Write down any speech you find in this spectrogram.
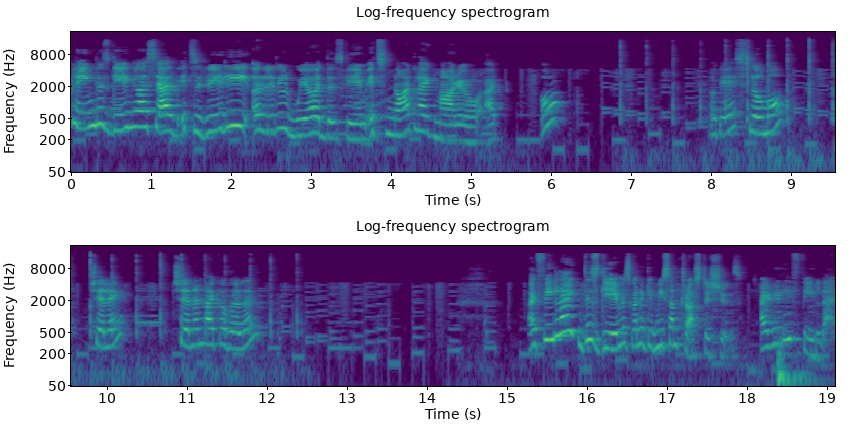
playing this game yourself. It's really a little weird this game. It's not like Mario at Oh. Okay, slow-mo. Chilling. Chilling like a villain. I feel like this game is going to give me some trust issues. I really feel that.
